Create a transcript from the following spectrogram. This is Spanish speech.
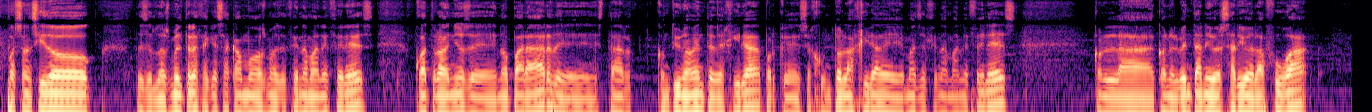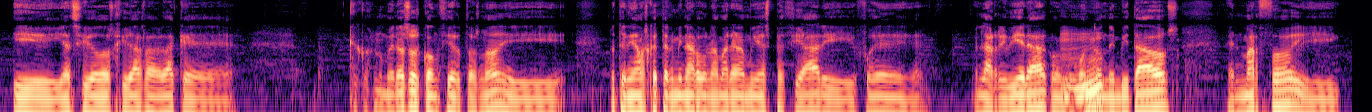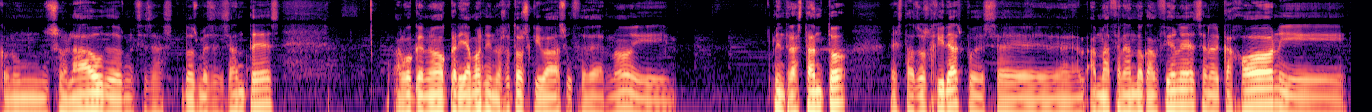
Pues han sido, desde el 2013 que sacamos más de 100 amaneceres, cuatro años de no parar, de estar continuamente de gira, porque se juntó la gira de más de 100 amaneceres con, la, con el 20 aniversario de la fuga y han sido dos giras, la verdad que que con numerosos conciertos, ¿no? Y no teníamos que terminar de una manera muy especial y fue en la Riviera con uh -huh. un montón de invitados en marzo y con un sold out de dos meses, dos meses antes, algo que no creíamos ni nosotros que iba a suceder, ¿no? Y mientras tanto, estas dos giras, pues eh, almacenando canciones en el cajón y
